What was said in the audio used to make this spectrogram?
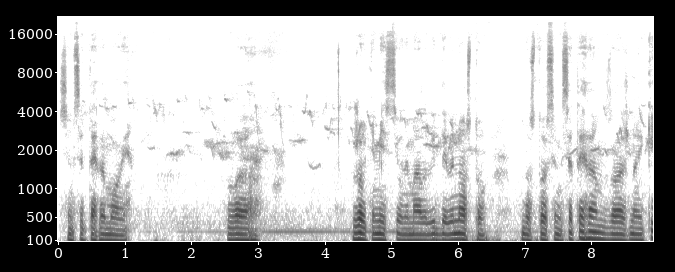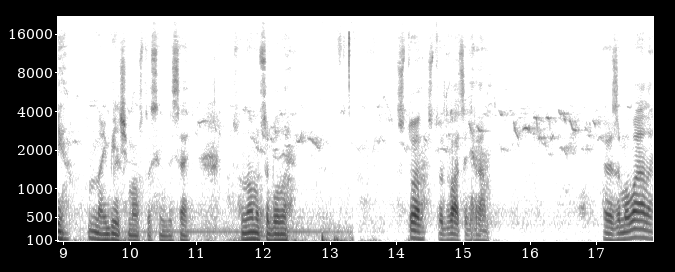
70 грамові. В жовтні місяці вони мали від 90 до 170 грам, залежно які, найбільше мав 170. В основному це було 100-120 грам. Перезимували,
